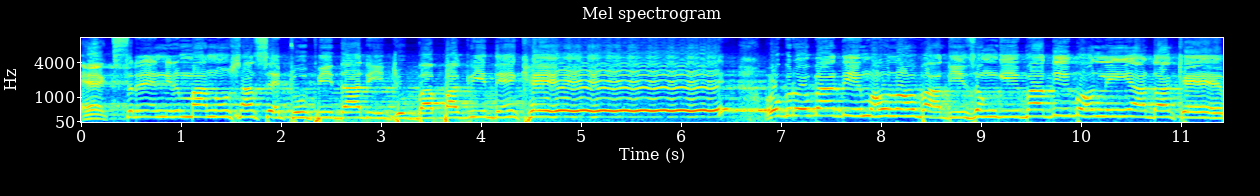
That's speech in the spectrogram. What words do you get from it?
এক শ্রেণির মানুষ আছে টুপি, দাড়ি, জুব্বা, পাগড়ি দেখে। উগ্রবাদী, মৌলবাদী, জঙ্গিবাদী বলিয়া ডাকে।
